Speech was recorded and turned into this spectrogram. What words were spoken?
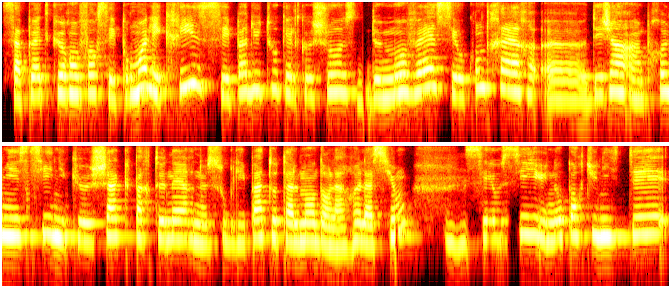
Ça peut être que renforcé. Pour moi, les crises, c'est pas du tout quelque chose de mauvais. C'est au contraire euh, déjà un premier signe que chaque partenaire ne s'oublie pas totalement dans la relation. Mmh c'est aussi une opportunité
